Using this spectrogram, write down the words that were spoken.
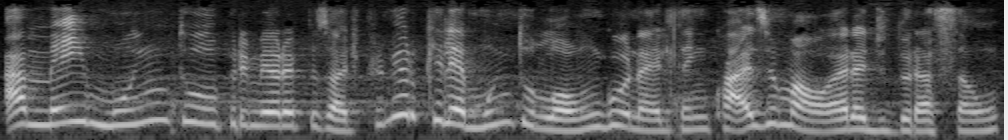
amei muito o primeiro episódio. Primeiro que ele é muito longo, né? Ele tem quase uma hora de duração.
